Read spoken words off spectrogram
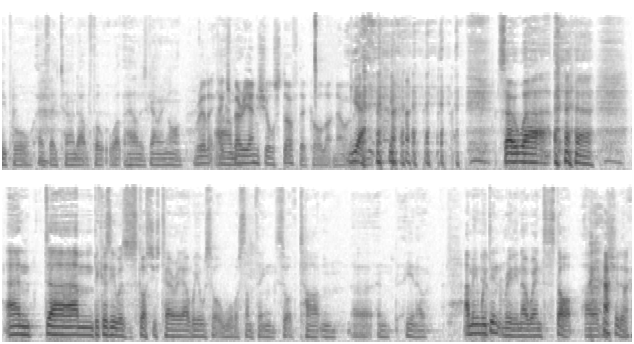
people, as they turned up, thought, "What the hell is going on?" Really Um, experiential stuff they'd call that now. Yeah. so, uh, and um, because he was a Scottish Terrier, we all sort of wore something sort of tartan, uh, and you know, I mean, we didn't really know when to stop. Uh, we should have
